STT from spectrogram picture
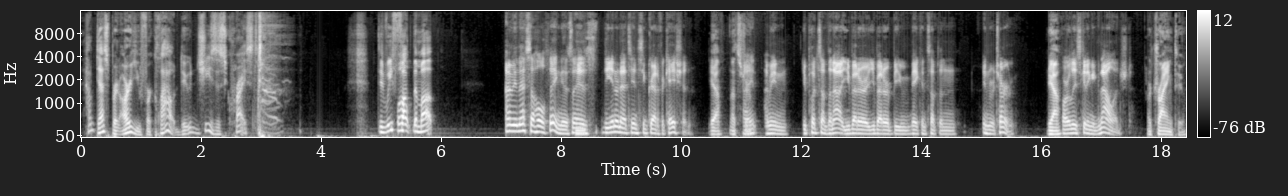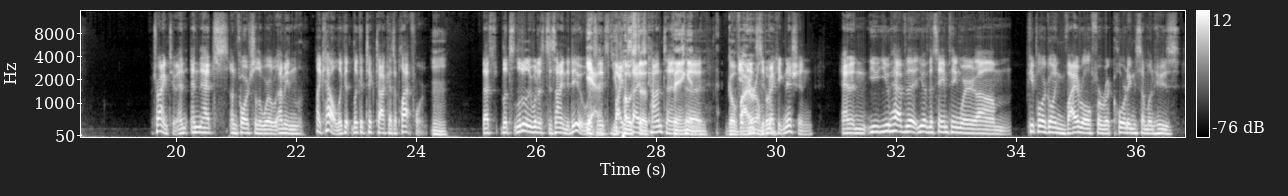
how desperate are you for clout, dude? Jesus Christ. Did we well, fuck them up? I mean, that's the whole thing. Is Mm. is the internet's instant gratification, Yeah, that's true. right? I mean, you put something out, you better you better be making something in return, Yeah, or at least getting acknowledged. or trying to. trying to and and that's unfortunately the world i mean like hell look at look at tiktok as a platform Mhm. That's that's literally what it's designed to do Yeah, it's, it's bite-sized content Thing to and go viral. instant boom. recognition and you you have the you have the same thing where um people are going viral for recording someone who's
